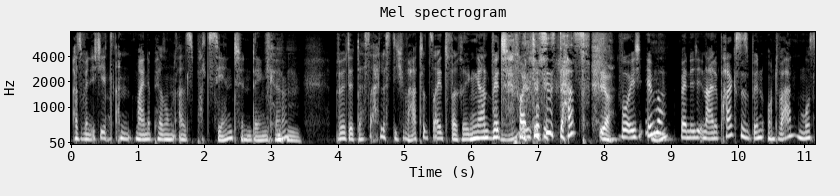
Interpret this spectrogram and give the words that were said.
Also wenn ich jetzt an meine Person als Patientin denke, würde das alles die Wartezeit verringern, bitte? Weil das ist das, ja. wo ich immer, mhm. wenn ich in eine Praxis bin und warten muss,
